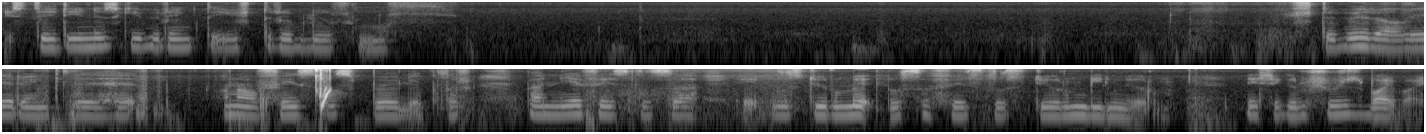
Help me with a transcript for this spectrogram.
İstediğiniz gibi renk değiştirebiliyorsunuz. İşte bedavaya renkli ana faceless böyle yapılır. Ben niye faceless'a headless diyorum, headless'a faceless diyorum bilmiyorum. Neyse görüşürüz bay bay.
